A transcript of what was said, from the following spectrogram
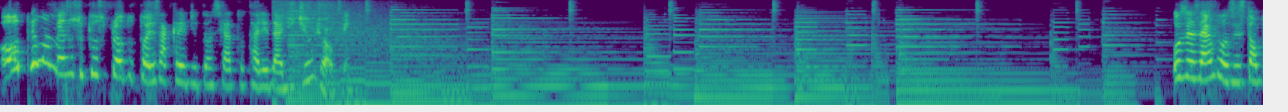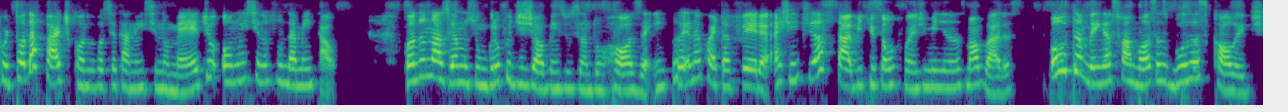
Ou pelo menos o que os produtores acreditam ser a totalidade de um jovem. Os exemplos estão por toda parte quando você está no ensino médio ou no ensino fundamental. Quando nós vemos um grupo de jovens usando rosa em plena quarta-feira, a gente já sabe que são fãs de meninas malvadas. Ou também as famosas blusas college,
